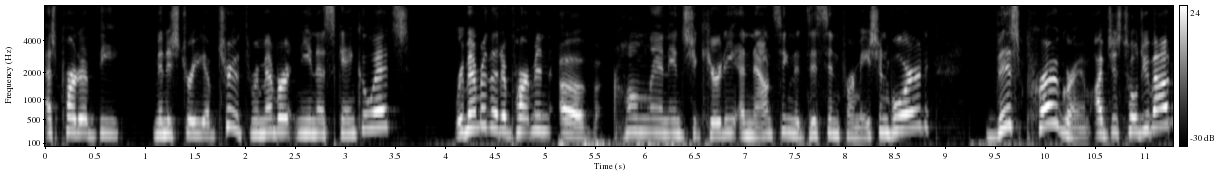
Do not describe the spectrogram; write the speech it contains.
as part of the Ministry of Truth. Remember Nina Skankowitz? Remember the Department of Homeland Insecurity announcing the Disinformation Board? This program I've just told you about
